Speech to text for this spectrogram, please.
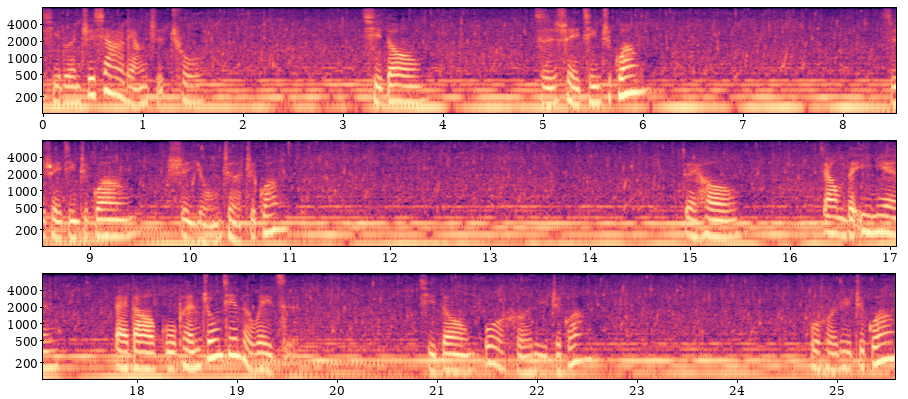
脐轮之下两指处，启动紫水晶之光。紫水晶之光是勇者之光。最后，将我们的意念带到骨盆中间的位置，启动薄荷绿之光。薄荷绿之光。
